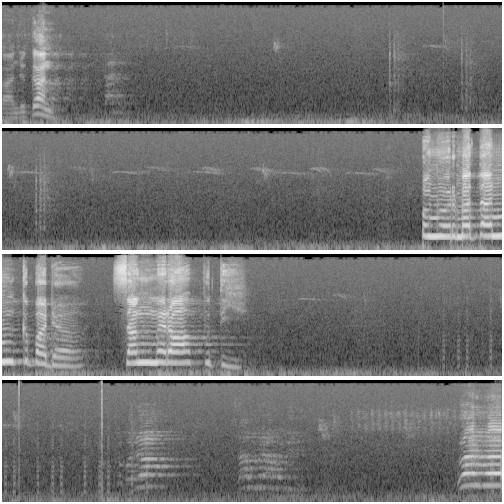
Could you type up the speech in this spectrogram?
Lanjutkan. Penghormatan kepada Sang Merah Putih. Kepada Sang Merah Putih. Hormat!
